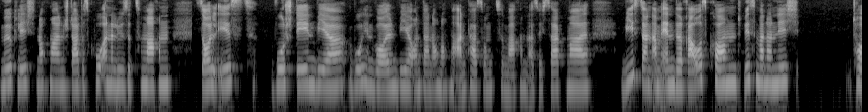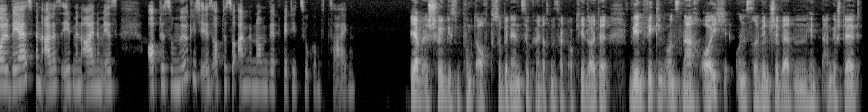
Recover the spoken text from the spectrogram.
möglich, nochmal eine Status Quo-Analyse zu machen. Soll ist, wo stehen wir, wohin wollen wir und dann auch nochmal Anpassungen zu machen. Also ich sag mal, wie es dann am Ende rauskommt, wissen wir noch nicht. Toll wäre es, wenn alles eben in einem ist. Ob das so möglich ist, ob das so angenommen wird, wird die Zukunft zeigen. Ja, aber es ist schön, diesen Punkt auch so benennen zu können, dass man sagt, okay, Leute, wir entwickeln uns nach euch, unsere Wünsche werden hinten angestellt.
